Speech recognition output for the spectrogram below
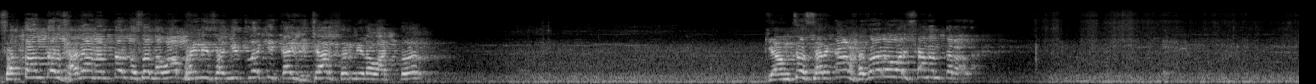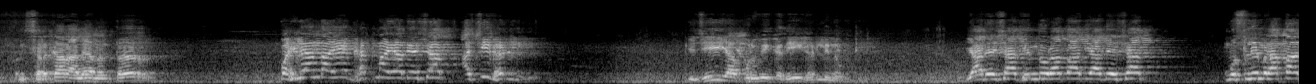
सत्तांतर झाल्यानंतर जसं नवाबभाईंनी सांगितलं की काही विचारसरणीला वाटतं की आमचं सरकार हजारो वर्षानंतर आला. पण सरकार आल्यानंतर पहिल्यांदा एक घटना या देशात अशी घडली की जी यापूर्वी कधीही घडली नव्हती. या देशात हिंदू राहतात या देशात मुस्लिम राहतात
